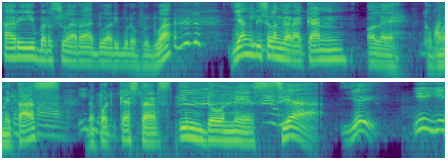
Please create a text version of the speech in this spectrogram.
hari bersuara 2022 yang diselenggarakan oleh komunitas The Podcasters Indonesia. Yeay. Ye ye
